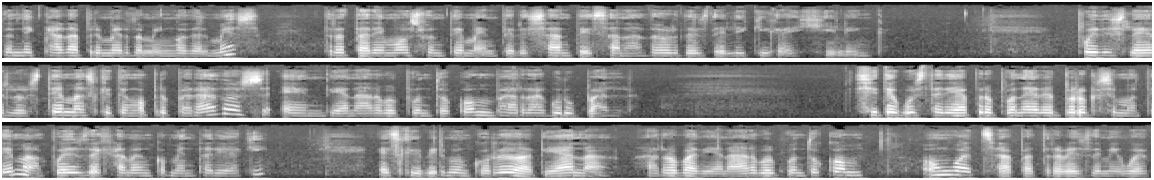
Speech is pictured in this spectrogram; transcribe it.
donde cada primer domingo del mes trataremos un tema interesante y sanador desde el Ikigai Healing. Puedes leer los temas que tengo preparados en dianarbol.com barra grupal. Si te gustaría proponer el próximo tema, puedes dejarme un comentario aquí. escribirme un correo a diana arroba o un WhatsApp a través de mi web.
